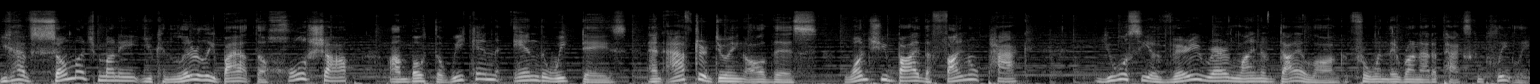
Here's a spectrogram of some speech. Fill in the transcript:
You have so much money you can literally buy out the whole shop on both the weekend and the weekdays, and after doing all this, once you buy the final pack, you will see a very rare line of dialogue for when they run out of packs completely.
